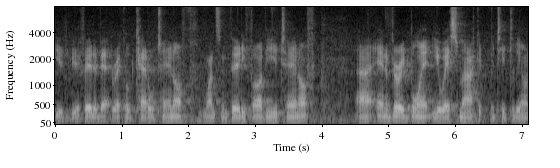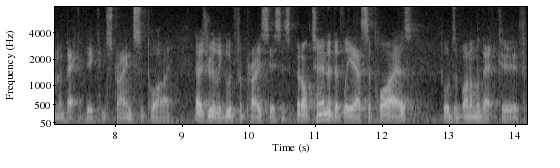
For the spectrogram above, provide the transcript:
You've, you've heard about record cattle turn-off, once in 35-year turn-off, uh, and a very buoyant US market, particularly on the back of their constrained supply. That was really good for processors, but alternatively, our suppliers towards the bottom of that curve.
